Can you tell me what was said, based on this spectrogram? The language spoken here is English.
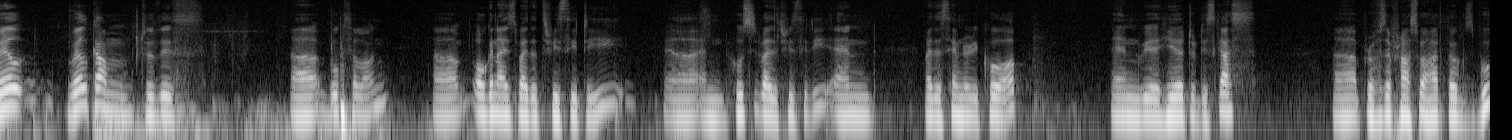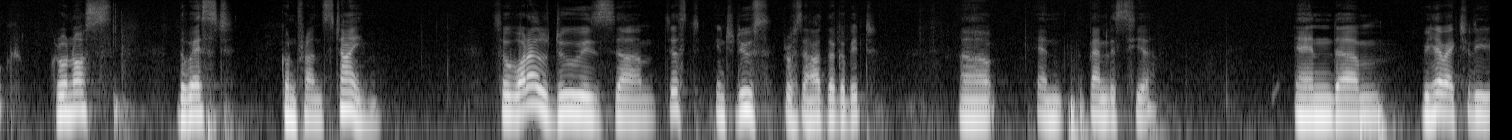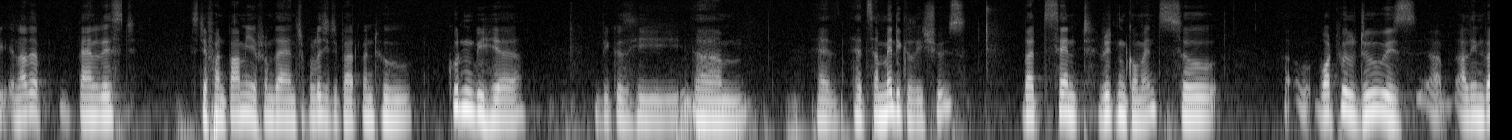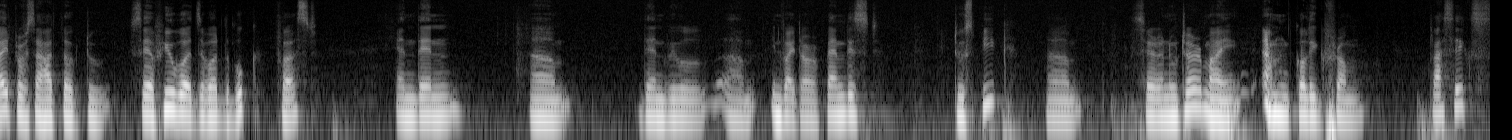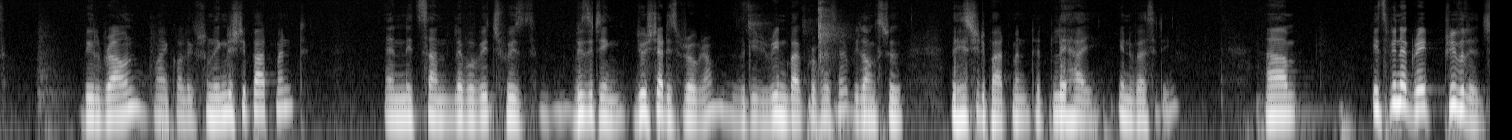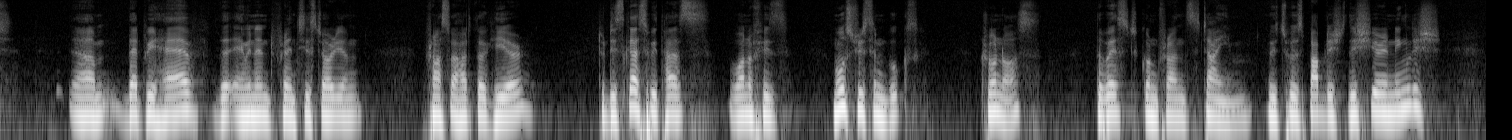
Well, welcome to this uh, book salon uh, organized by the 3CT uh, and hosted by the 3CT and by the Seminary Co-op. And we are here to discuss uh, Professor Francois Hartog's book, Chronos, The West Confronts Time. So what I'll do is um, just introduce Professor Hartog a bit uh, and the panelists here. And um, we have actually another panelist, Stefan Palmié from the anthropology department, who couldn't be here because he um, had, had some medical issues, but sent written comments. So uh, what we'll do is uh, I'll invite Professor Hartog to say a few words about the book first, and then um, then we will um, invite our panelist to speak. Um, Sarah Nooter, my colleague from Classics, Bill Brown, my colleague from the English department, and Nitzan Lebovic, who is visiting Jewish Studies program, the Greenberg professor, belongs to the history department at Lehigh University. Um, it's been a great privilege um, that we have the eminent French historian François Hartog here to discuss with us one of his most recent books, Chronos, The West Confronts Time, which was published this year in English.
